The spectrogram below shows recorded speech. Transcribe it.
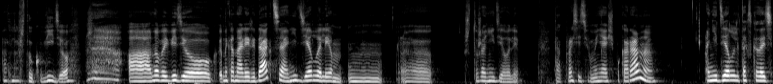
одну штуку, видео. А, новое видео на канале редакции. Они делали... Э, что же они делали? Так, простите, у меня еще пока рано. Они делали, так сказать,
